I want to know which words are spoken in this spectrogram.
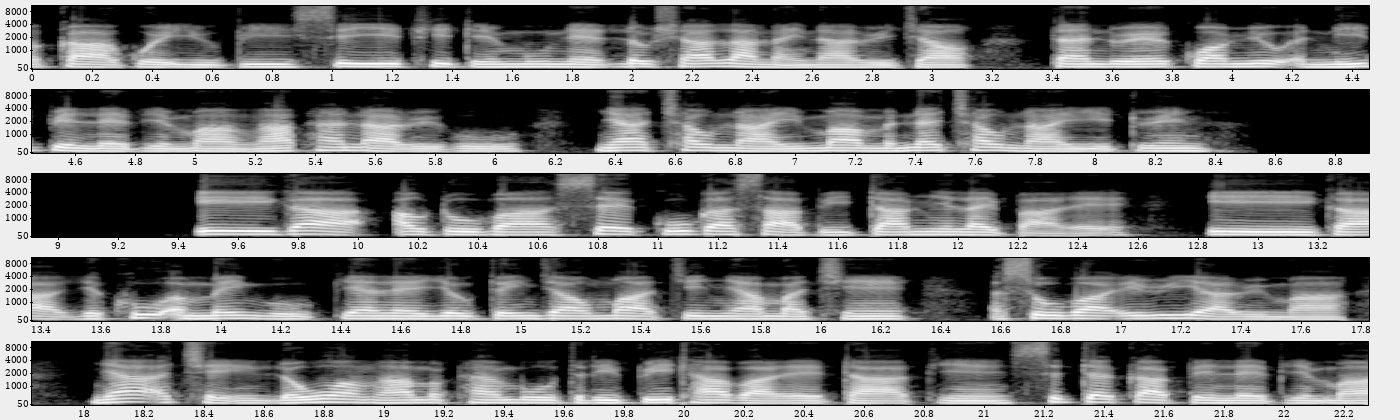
အကာအကွယ်ယူပြီးစီးရီးဖြစ်တင်မှုနဲ့လှုပ်ရှားလာနိုင်တာတွေကြောင့်တန်တွဲကွာမျိုးအနီးပင်လယ်ပြင်မှာငါးဖမ်းတာတွေကိုည6နာရီမှမနက်6နာရီအတွင်း အေကအောက်တိုဘာ16ကစပြီးတားမြစ်လိုက်ပါတယ်။ AA ကယခုအမိန့်ကိုပြန်လည်ရုပ်သိမ်းကြောင်းမှကြေညာမှချင်းအဆိုပါ area တွေမှာညအချိန်လုံးဝငါမဖမ်းဖို့တတိပေးထားပါတယ်ဒါအပြင်စစ်တပ်ကပင်လယ်ပြင်မှာ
